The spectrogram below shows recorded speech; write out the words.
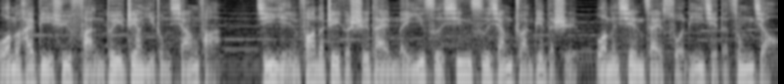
我们还必须反对这样一种想法，即引发了这个时代每一次新思想转变的是我们现在所理解的宗教。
